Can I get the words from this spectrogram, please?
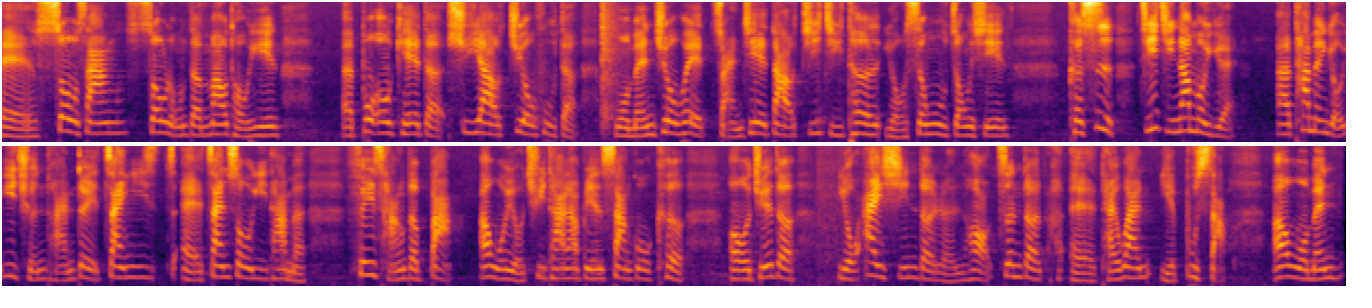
呃受伤收容的猫头鹰。呃，不 OK 的，需要救护的，我们就会转介到积极特有生物中心。可是积极那么远，啊，他们有一群团队，詹医，呃，詹兽医他们非常的棒啊。我有去他那边上过课，哦，我觉得有爱心的人哈，真的，诶，台湾也不少。啊，我们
